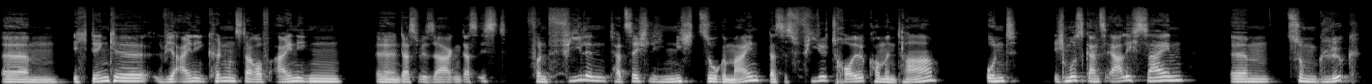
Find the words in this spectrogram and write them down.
ähm, ich denke, wir einig, können uns darauf einigen, äh, dass wir sagen, das ist von vielen tatsächlich nicht so gemeint. Das ist viel Trollkommentar. Und ich muss ganz ehrlich sein, ähm, zum Glück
